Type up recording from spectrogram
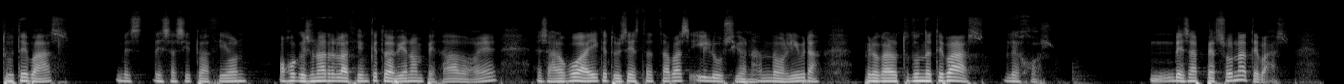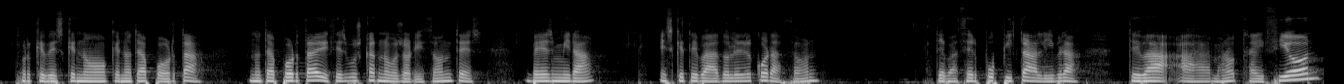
tú te vas de, esa situación. Ojo, que es una relación que todavía no ha empezado, ¿eh? Es algo ahí que tú estabas ilusionando, Libra. Pero claro, ¿tú dónde te vas? Lejos. De esa persona te vas. Porque ves que no, que no te aporta. No te aporta y dices buscar nuevos horizontes. Ves, mira, es que te va a doler el corazón. Te va a hacer pupita, Libra. Te va a, bueno, traición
